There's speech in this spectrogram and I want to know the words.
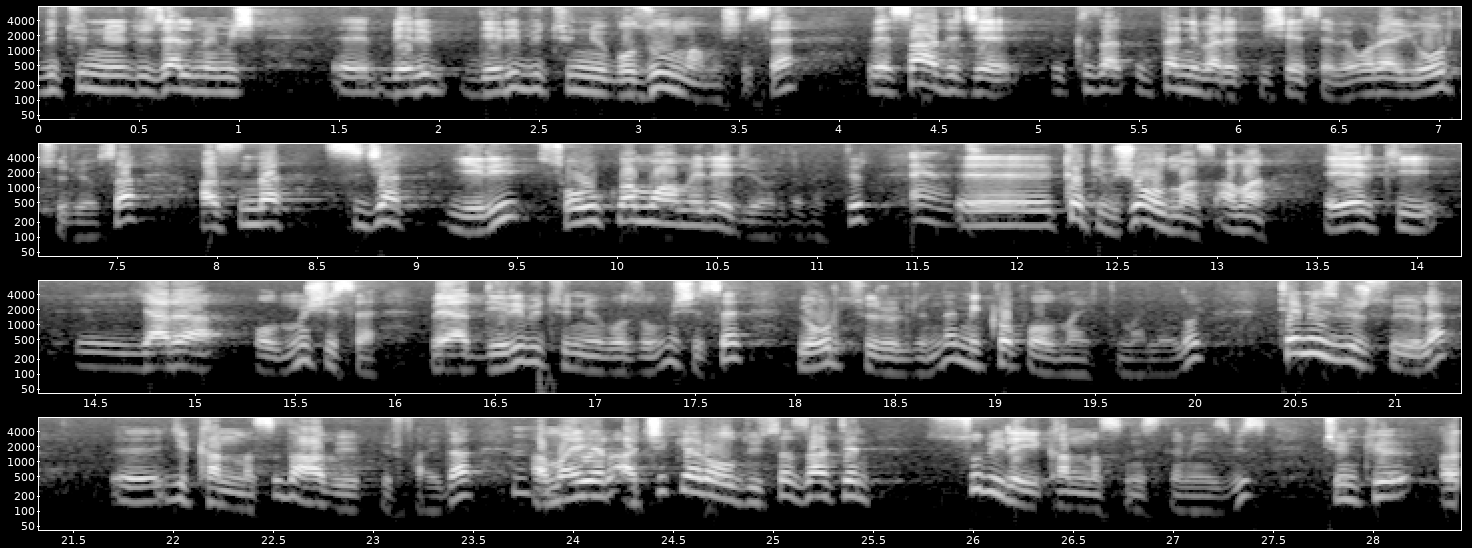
bütünlüğü düzelmemiş, deri, deri bütünlüğü bozulmamış ise ve sadece kızartlıktan ibaret bir şeyse ve oraya yoğurt sürüyorsa aslında sıcak yeri soğukla muamele ediyor demektir. Evet. E, kötü bir şey olmaz ama eğer ki e, yara olmuş ise veya deri bütünlüğü bozulmuş ise yoğurt sürüldüğünde mikrop olma ihtimali olur. Temiz bir suyla e, yıkanması daha büyük bir fayda. Ama eğer açık yara olduysa zaten su bile yıkanmasını istemeyiz biz. Çünkü e,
